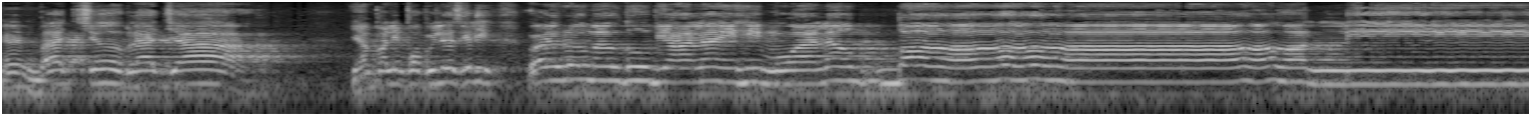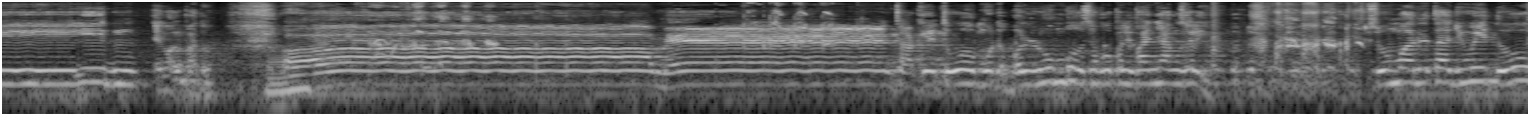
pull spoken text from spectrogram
Kan baca, belajar. Yang paling popular sekali. Ghairul maghdubi alaihim waladdallin. Tengok lepas tu. Amin. Tak kira tua muda berlumba siapa paling panjang sekali. Semua ada tajwid tu.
